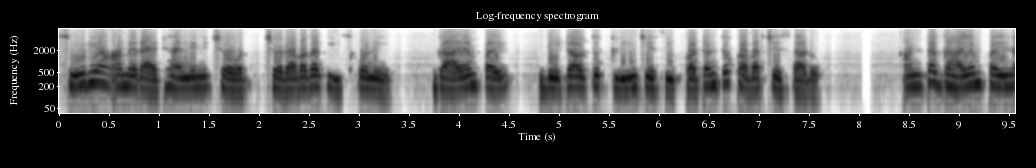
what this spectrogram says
సూర్య ఆమె రైట్ హ్యాండ్ని చొరవగా తీసుకొని గాయంపై డేటాల్తో క్లీన్ చేసి కటన్తో కవర్ చేస్తాడు. అంత గాయం పైన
